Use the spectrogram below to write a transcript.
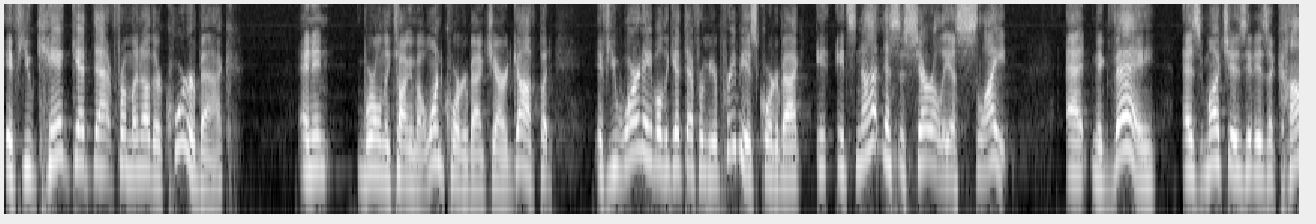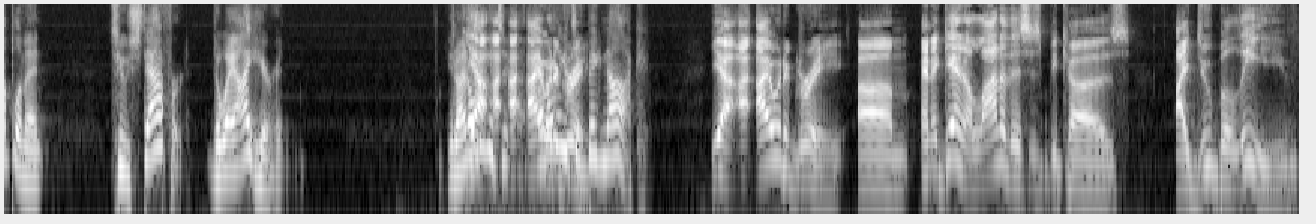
if you can't get that from another quarterback, and in, we're only talking about one quarterback, Jared Goff, but if you weren't able to get that from your previous quarterback, it, it's not necessarily a slight at McVay as much as it is a compliment to Stafford, the way I hear it. You know, I don't Yeah, think it's a- I- I don't would think it's a big knock. Yeah, I, I would agree. Um, and again, a lot of this is because I do believe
